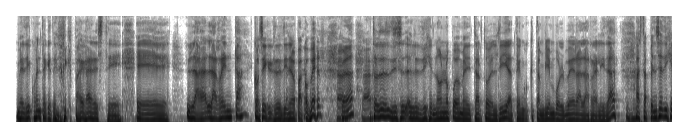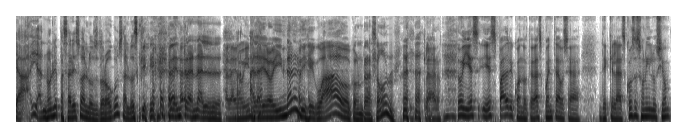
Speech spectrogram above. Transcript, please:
me di cuenta que tenía que pagar este eh, la, renta, conseguir dinero para comer, ¿verdad? Entonces le dije, no, no puedo meditar todo el día, tengo que también volver a la realidad. Hasta pensé, dije, ay, ¿no le pasar eso a los drogos, a los que entran al, a la heroína? A, la heroína. Dije, wow, con razón. claro. y, es, y es padre cuando te das cuenta, o sea, de que las cosas son ilusión,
